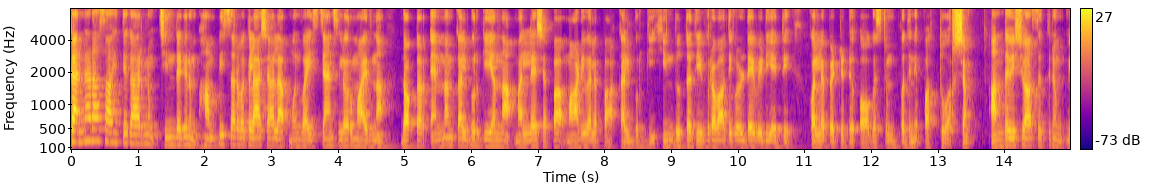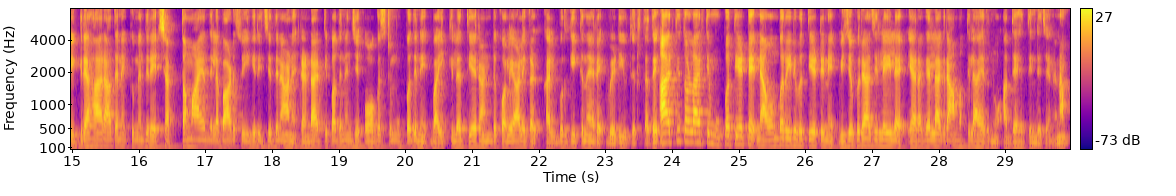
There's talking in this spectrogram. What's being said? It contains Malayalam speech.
കന്നഡ സാഹിത്യകാരനും ചിന്തകനും ഹംപി സർവകലാശാല മുൻ വൈസ് ചാൻസലറുമായിരുന്ന ഡോക്ടർ എം എം കൽബുർഗി എന്ന മല്ലേശപ്പ മാടിവലപ്പ കൽബുർഗി ഹിന്ദുത്വ തീവ്രവാദികളുടെ വെടിയേറ്റ് കൊല്ലപ്പെട്ടിട്ട് ഓഗസ്റ്റ് മുപ്പതിന് പത്തു വർഷം. അന്ധവിശ്വാസത്തിനും വിഗ്രഹാരാധനയ്ക്കുമെതിരെ ശക്തമായ നിലപാട് സ്വീകരിച്ചതിനാണ് രണ്ടായിരത്തി പതിനഞ്ച് ഓഗസ്റ്റ് മുപ്പതിന് ബൈക്കിലെത്തിയ രണ്ട് കൊലയാളികൾ കൽബുർഗിക്ക് നേരെ വെടിയുതിർത്തത്. ആയിരത്തി തൊള്ളായിരത്തി മുപ്പത്തിയെട്ട് നവംബർ ഇരുപത്തിയെട്ടിന് വിജയപുര ജില്ലയിലെ എറഗല്ല ഗ്രാമത്തിലായിരുന്നു അദ്ദേഹത്തിന്റെ ജനനം.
